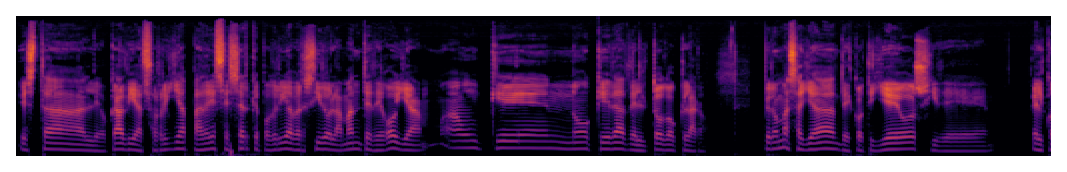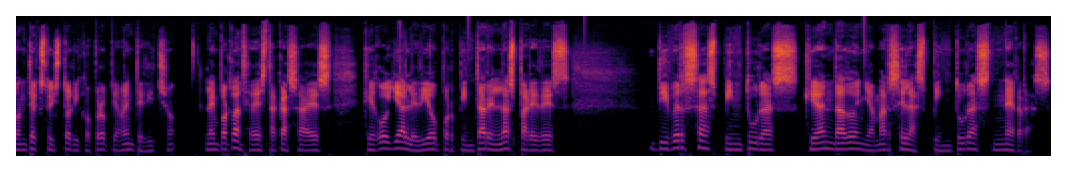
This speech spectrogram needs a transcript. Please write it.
Esta Leocadia Zorrilla parece ser que podría haber sido la amante de Goya, aunque no queda del todo claro. Pero más allá de cotilleos y de el contexto histórico propiamente dicho, la importancia de esta casa es que Goya le dio por pintar en las paredes diversas pinturas que han dado en llamarse las pinturas negras.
